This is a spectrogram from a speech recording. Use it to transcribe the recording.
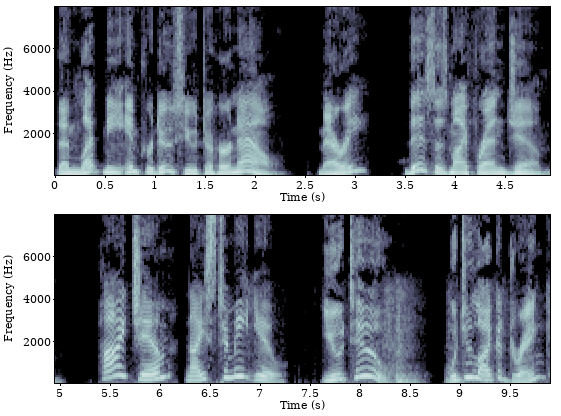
then let me introduce you to her now. Mary, this is my friend Jim. Hi, Jim. Nice to meet you. You too. Would you like a drink?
